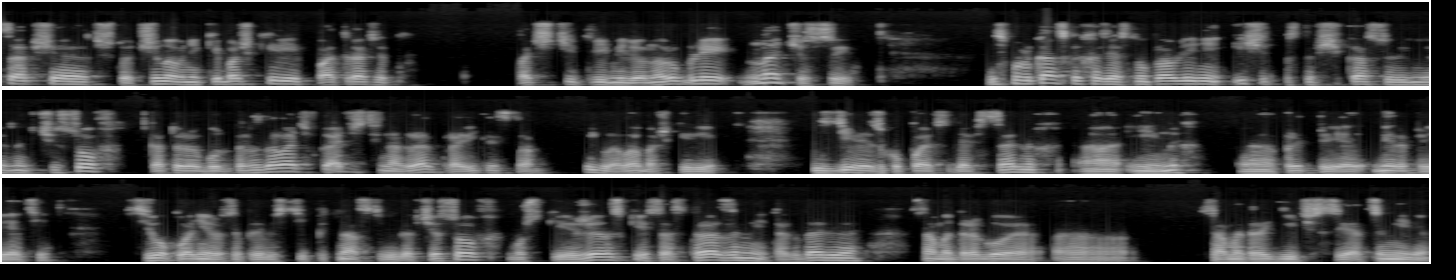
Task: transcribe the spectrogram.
сообщает, что чиновники Башкирии потратят почти 3 миллиона рублей на часы. Республиканское хозяйственное управление ищет поставщика сувенирных часов, которые будут раздавать в качестве наград правительства и глава Башкирии. Изделия закупаются для официальных а, и иных а, мероприятий. Всего планируется привезти 15 видов часов, мужские и женские, со стразами и так далее. Самое дорогое, а, самые дорогие часы оценили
